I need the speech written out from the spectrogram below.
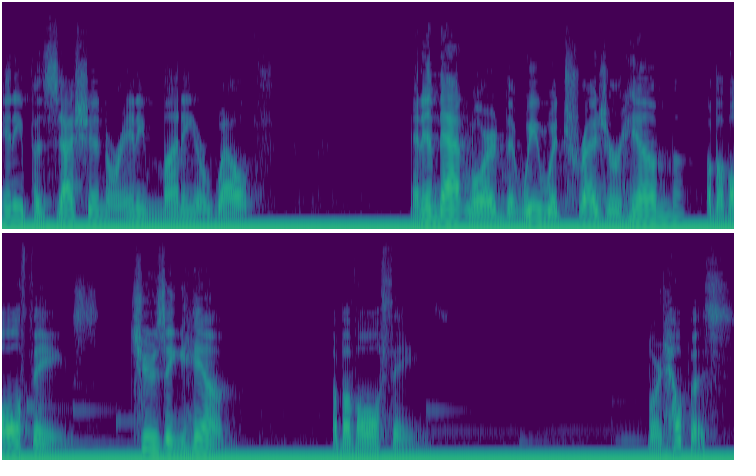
any possession or any money or wealth. And in that, Lord, that we would treasure Him above all things, choosing Him above all things. Lord, help us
